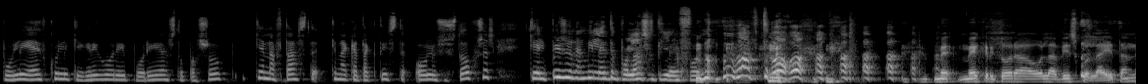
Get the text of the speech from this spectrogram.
πολύ εύκολη και γρήγορη πορεία στο Πασόκ και να φτάσετε και να κατακτήσετε όλους τους στόχους σας και ελπίζω να μην λέτε πολλά στο τηλέφωνο. Αυτό. μέχρι τώρα όλα δύσκολα ήταν,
